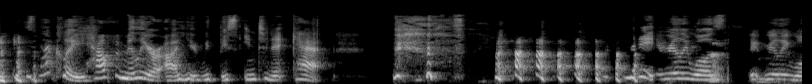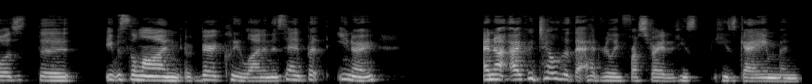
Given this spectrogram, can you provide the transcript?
exactly. How familiar are you with this internet cat? For it really was. It really was the. It was the line, a very clear line in the sand. But you know, and I, I could tell that that had really frustrated his his game. And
